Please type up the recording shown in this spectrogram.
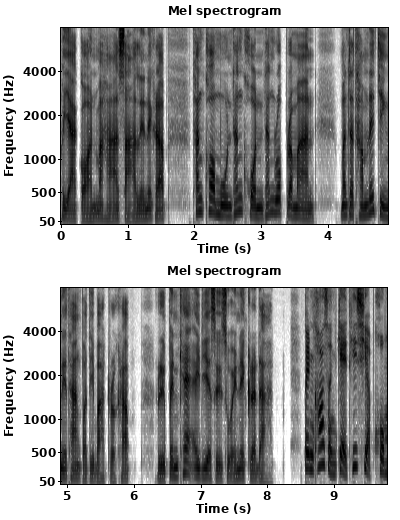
พยากรมหาศาลเลยนะครับ ทั้งข้อมูลทั้งคนทั้งรบประมาณ มันจะทำได้จริงในทางปฏิบัติหรอครับ หรือเป็นแค่ไอเดียสวยๆในกระดาษ เป็นข้อสังเกตที่เฉียบคม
